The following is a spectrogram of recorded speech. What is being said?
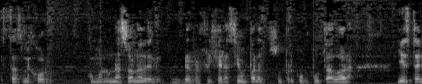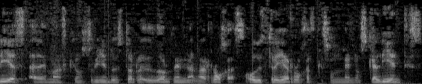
estás mejor, como en una zona de, de refrigeración para tu supercomputadora. Y estarías además construyendo esto alrededor de enanas rojas o de estrellas rojas que son menos calientes,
